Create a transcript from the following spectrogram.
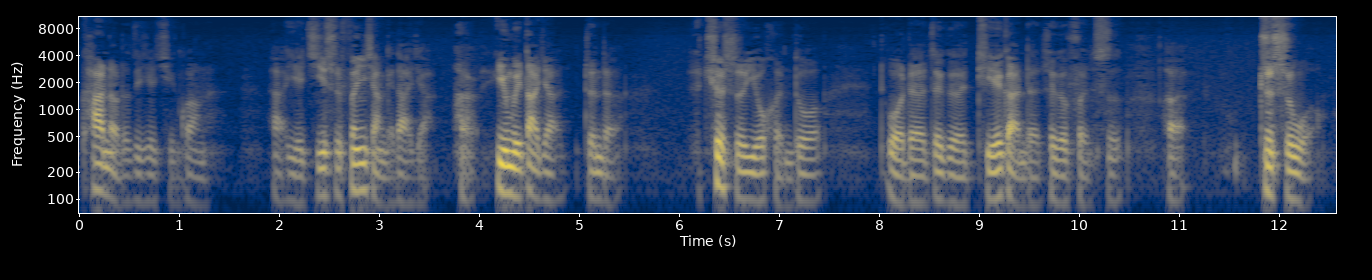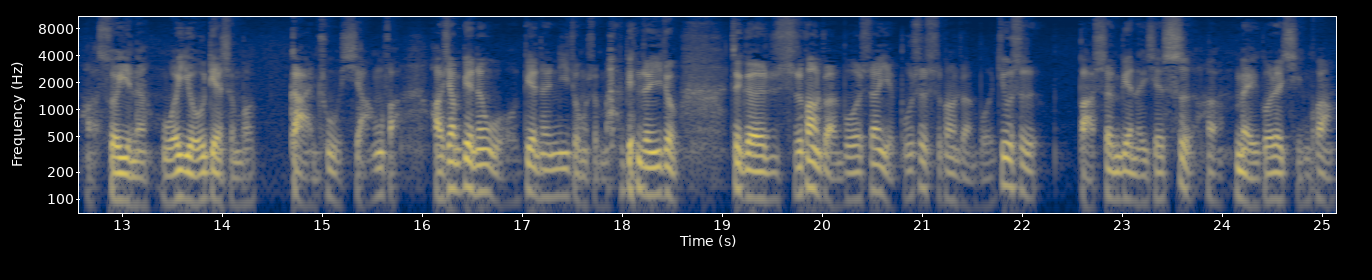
看到的这些情况呢，啊，也及时分享给大家啊，因为大家真的确实有很多我的这个铁杆的这个粉丝啊支持我啊，所以呢，我有点什么感触想法，好像变成我变成一种什么，变成一种这个实况转播，实际上也不是实况转播，就是把身边的一些事哈，美国的情况。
